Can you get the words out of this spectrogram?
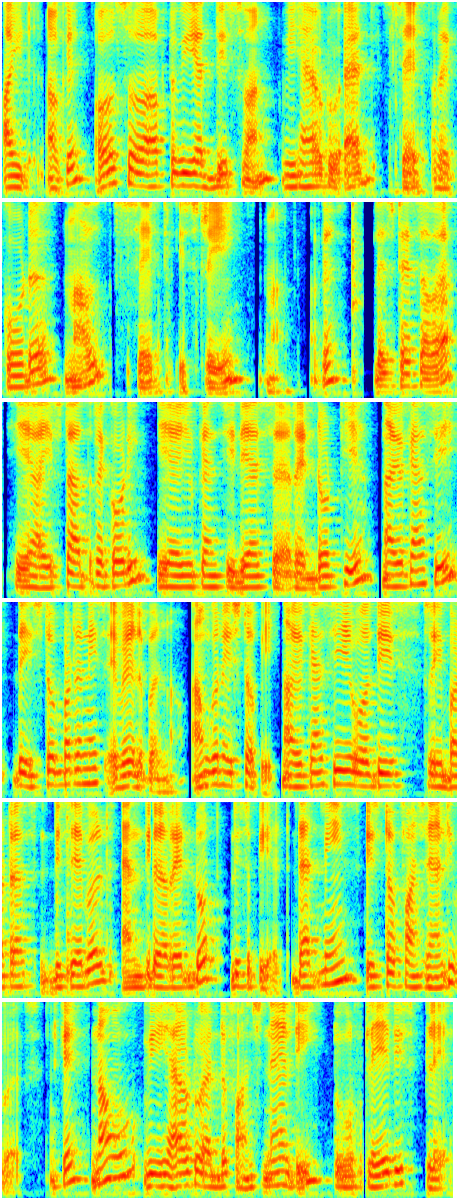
idle. Okay. Also, after we add this one, we have to add set recorder null, set stream null okay let's test our here i start recording. Here you can see there's a red dot here. Now you can see the stop button is available now. I'm going to stop it. Now you can see all these three buttons disabled and the red dot disappeared. That means stop functionality works okay? Now we have to add the functionality to play this player.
